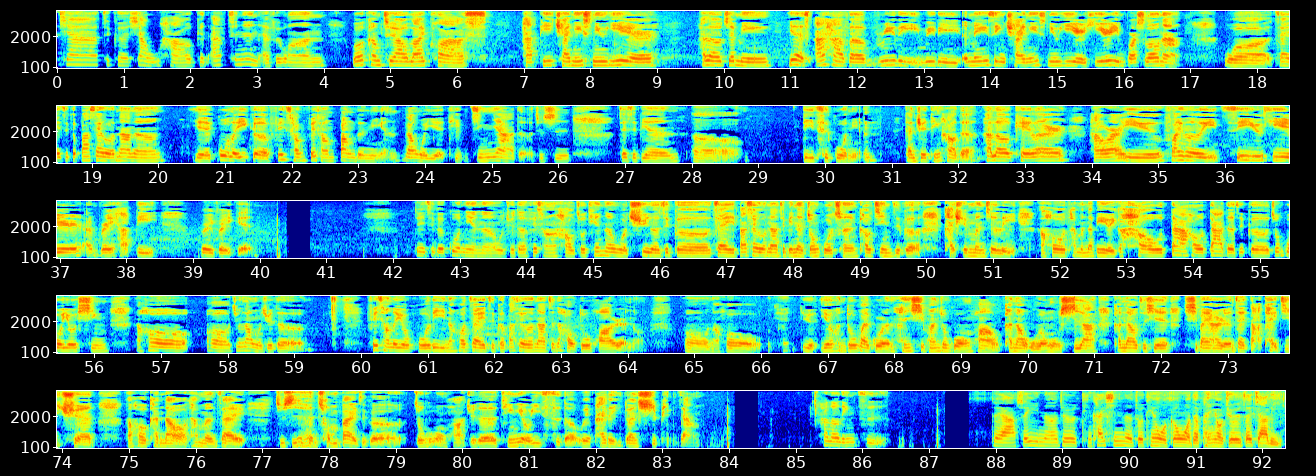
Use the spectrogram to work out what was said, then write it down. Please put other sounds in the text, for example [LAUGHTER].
大家这个下午好，Good afternoon, everyone. Welcome to our live class. Happy Chinese New Year. Hello, 郑明。Yes, I have a really, really amazing Chinese New Year here in Barcelona. 我在这个巴塞罗那呢，也过了一个非常非常棒的年，让我也挺惊讶的，就是在这边呃。 第一次过年，感觉挺好的。Hello, Kayla, how are you? Finally see you here. I'm very happy, very very good. 对这个过年呢，我觉得非常好。昨天呢，我去了这个在巴塞罗那这边的中国城，靠近这个凯旋门这里。然后他们那边有一个好大好大的这个中国游行，然后哦，就让我觉得。非常的有活力，然后在这个巴塞罗那真的好多华人哦，哦，然后也也有很多外国人很喜欢中国文化，我看到舞龙舞狮啊，看到这些西班牙人在打太极拳，然后看到他们在就是很崇拜这个中国文化，觉得挺有意思的，我也拍了一段视频这样。Hello，林子。对啊，所以呢，就挺开心的。昨天我跟我的朋友就是在家里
